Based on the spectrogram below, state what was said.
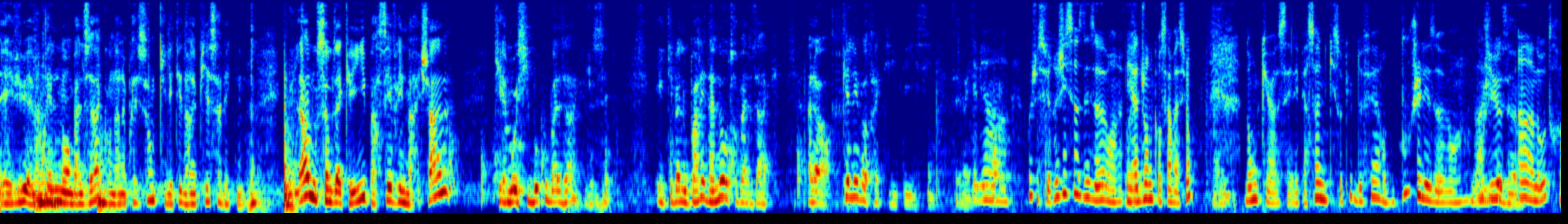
Avez vu aime tellement Balzac qu'on a l'impression qu'il était dans la pièce avec nous. Et là, nous sommes accueillis par Séverine Maréchal, qui aime aussi beaucoup Balzac, je sais, et qui va nous parler d'un autre Balzac. Alors, quelle est votre activité ici Eh bien, moi je suis régisseuse des œuvres et adjointe de conservation. Donc, euh, c'est les personnes qui s'occupent de faire bouger les œuvres d'un lieu à un autre.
